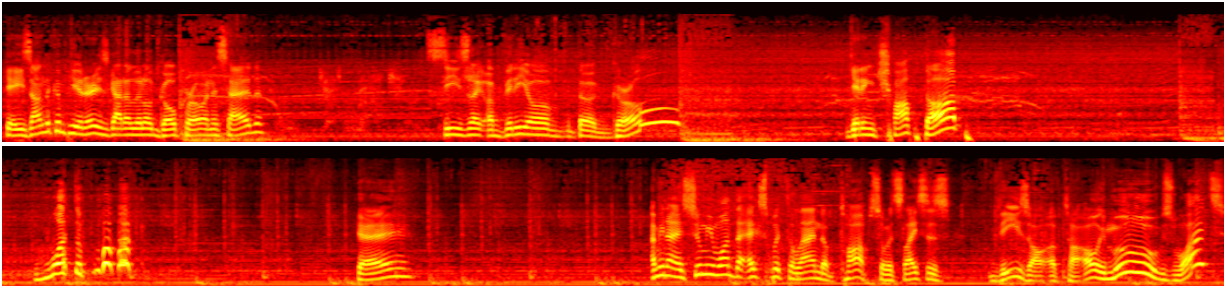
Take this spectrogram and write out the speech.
Okay, he's on the computer. He's got a little GoPro on his head. Sees like a video of the girl getting chopped up. What the fuck? Okay. I mean, I assume you want the XSplit to land up top, so it slices these all up top. Oh, he moves. What?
